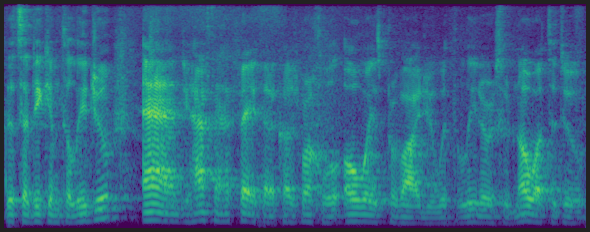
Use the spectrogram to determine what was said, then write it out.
the tzaddikim to lead you, and you have to have faith that HaKadosh Baruch Hu will always provide you with the leaders who know what to do.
